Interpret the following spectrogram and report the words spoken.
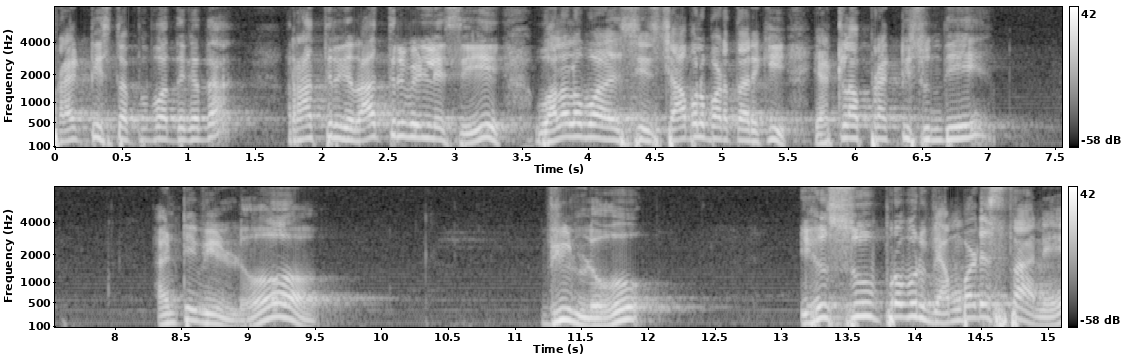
ప్రాక్టీస్ తప్పిపోద్ది కదా రాత్రి రాత్రి వెళ్ళేసి వలలు చేపలు పడటానికి ఎట్లా ప్రాక్టీస్ ఉంది? అంటే వీళ్ళు వీళ్ళు యేసు ప్రభుని వెంబడిస్తానే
